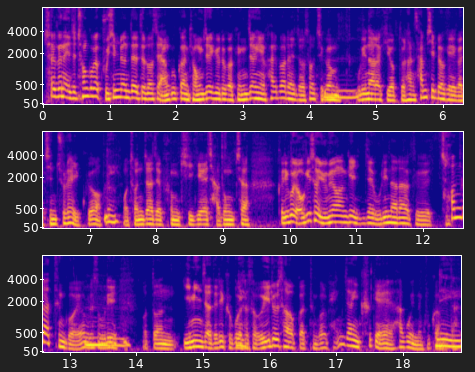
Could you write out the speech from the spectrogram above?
최근에 이제 1990년대 들어서 양국 간 경제 교류가 굉장히 활발해져서 지금 우리나라 기업들 한 30여 개가 진출해 있고요. 음. 네. 뭐 전자제품, 기계, 자동차 그리고 여기서 유명한 게 이제 우리나라 그 천 같은 거예요. 그래서 음. 우리 어떤 이민자들이 그곳에서 네. 의류 사업 같은 걸 굉장히 크게 하고 있는 국가입니다. 네.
